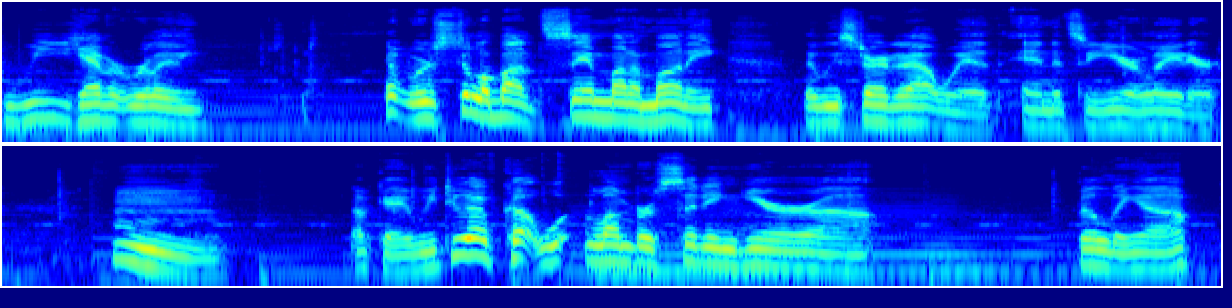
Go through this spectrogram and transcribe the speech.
We haven't really... We're still about the same amount of money that we started out with, and it's a year later. Hmm. Okay, we do have cut lumber sitting here uh, building up.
